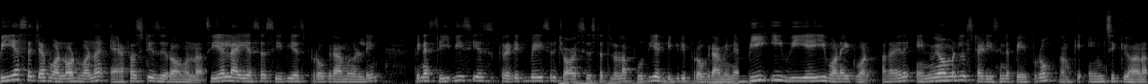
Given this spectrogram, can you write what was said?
B S H F one nought one F S T zero one C L I S C B S പ്രോഗ്രാമുകളുടെയും പിന്നെ C B C S credit based choice സിസ്റ്റത്തിലുള്ള പുതിയ ഡിഗ്രി പ്രോഗ്രാമിന്റെ B E V A one eight one അതായത് എൻവയോൺമെന്റൽ സ്റ്റഡീസിന്റെ പേപ്പറും നമുക്ക് എം സി ആണ്.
